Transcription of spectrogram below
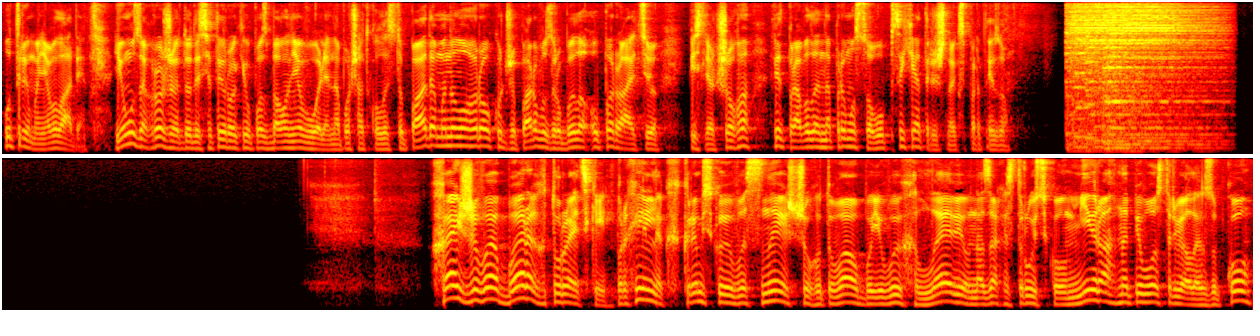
утримання влади. Йому загрожує до 10 років позбавлення волі. На початку листопада минулого року Джипарову зробили операцію, після чого відправили на примусову психіатричну експертизу. Хай живе берег турецький, прихильник кримської весни, що готував бойових левів на захист руського міра на півострові Олег Зубков.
